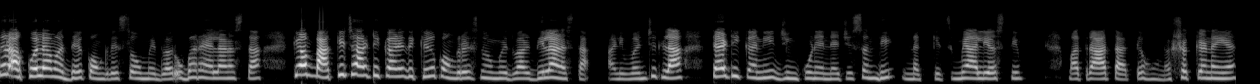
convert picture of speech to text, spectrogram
तर अकोल्यामध्ये काँग्रेसचा उमेदवार उभा राहिला नसता किंवा बाकी चार ठिकाणी देखील काँग्रेसने उमेदवार दिला नसता आणि वंचितला त्या ठिकाणी जिंकून येण्याची संधी नक्कीच मिळाली असती. मात्र आता ते होणं शक्य नाही आहे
